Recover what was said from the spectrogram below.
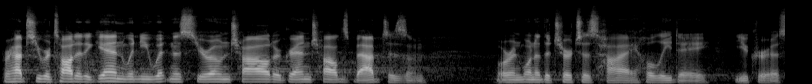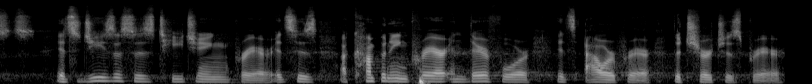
Perhaps you were taught it again when you witnessed your own child or grandchild's baptism or in one of the church's high holy day Eucharists. It's Jesus' teaching prayer, it's his accompanying prayer, and therefore it's our prayer, the church's prayer,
